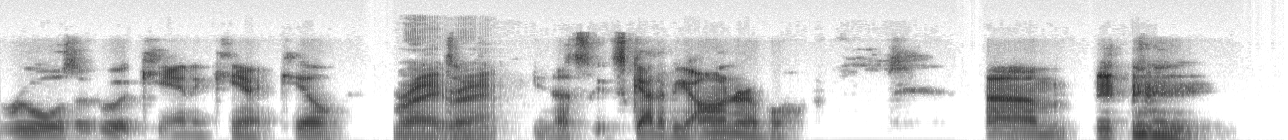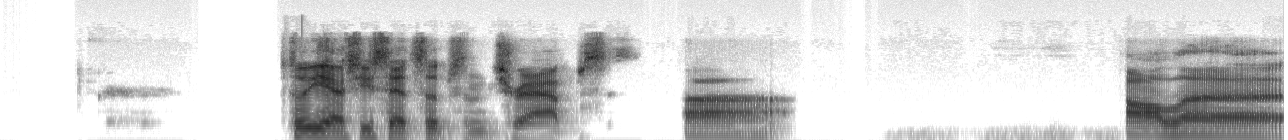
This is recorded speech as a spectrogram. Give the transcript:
rules of who it can and can't kill. right, So, right. You know, it's, it's got to be honorable. Um. so yeah, she sets up some traps. Uh, all uh,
